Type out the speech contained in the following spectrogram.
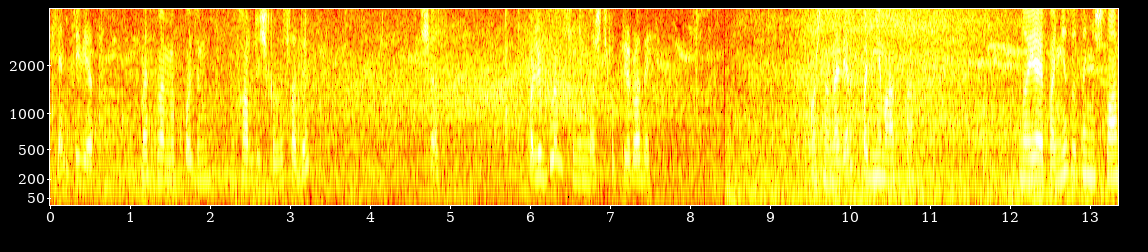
Всем привет! Мы с вами входим в Гавричковые сады. Сейчас полюбуемся немножечко природой. Можно наверх подниматься. Но я и по низу-то не шла.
